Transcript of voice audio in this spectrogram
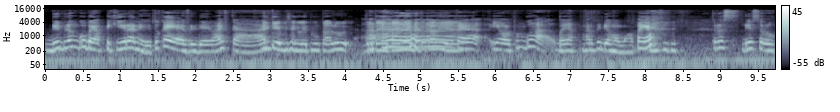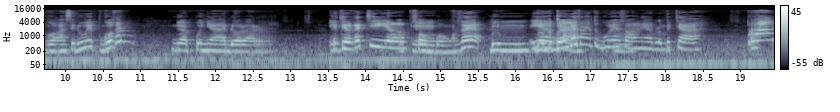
dia bilang gue banyak pikiran ya. Itu kayak everyday life kan. Dia kayak bisa ngeliat muka lu bertanya-tanya gitu kali ya. kayak ya walaupun gue nggak banyak ngerti dia ngomong apa ya. Terus dia suruh gue ngasih duit. Gue kan nggak punya dolar kecil-kecil Oke. sombong. Maksudnya Belum iya belum baru pecah. datang itu gue soalnya belum pecah. Perang!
